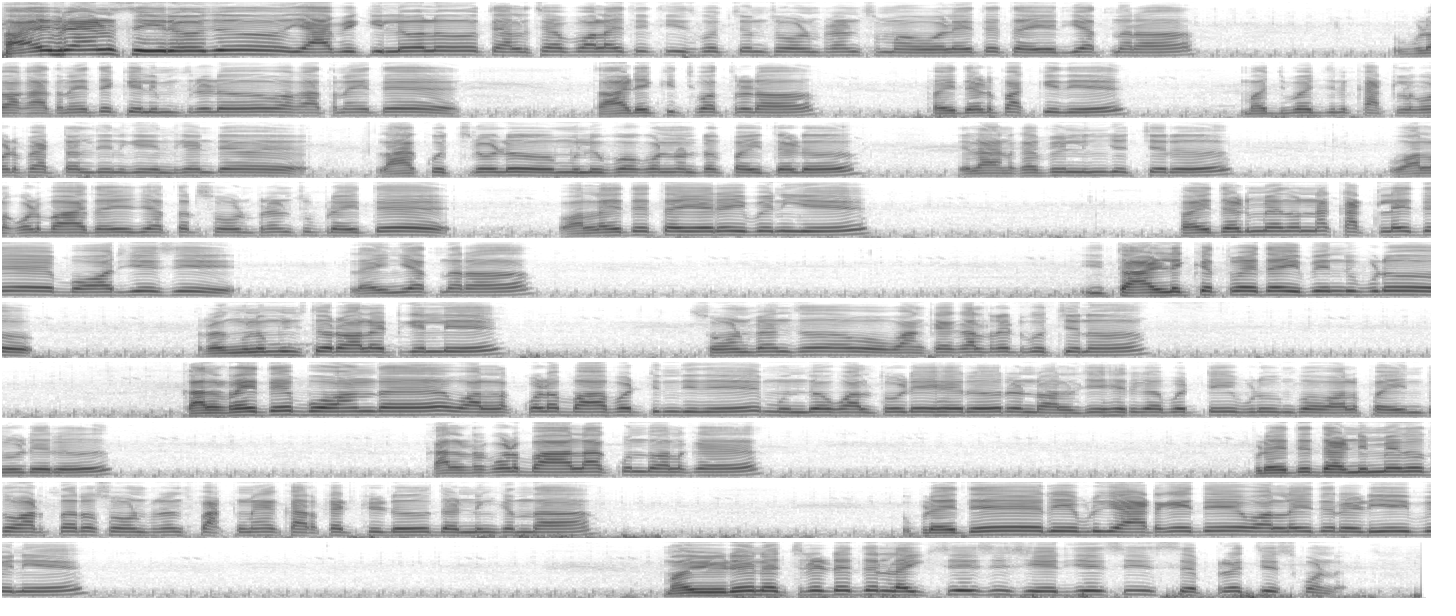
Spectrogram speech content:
Hi friends ఈరోజు యాభై కిలోలు తెల్ల చేపలు అయితే తీసుకొచ్చాను చూడండి ఫ్రెండ్స్. మా వాళ్ళు అయితే తయారు చేస్తున్నారు. ఇప్పుడు ఒక అతనైతే కెలిమితున్నాడు ఒక అతనైతే తాడెక్కించుకొస్తాడు పైతాడు పక్క ఇది మధ్య మధ్యన కట్టలు కూడా పెట్టాలి దీనికి. ఎందుకంటే లాక్కొచ్చినోడు మునిగిపోకుండా ఉంటుంది పైతాడు ఇలా అనకాపల్లి నుంచి వచ్చారు. వాళ్ళు కూడా బాగా తయారు చేస్తారు చూడండి ఫ్రెండ్స్. ఇప్పుడైతే వాళ్ళైతే తయారైపోయినాయి. పైతాడి మీద ఉన్న కట్టలైతే బోర్ చేసి లైన్ చేస్తున్నారు? ఈ తాళ్ళెక్కిత్వం అయితే అయిపోయింది ఇప్పుడు. రంగులు ముంచుతారు రాలెట్టుకెళ్ళి సోన్ ఫ్యాన్స్ వంకాయ కలర్ ఎట్టుకొచ్చాను. కలర్ అయితే బాగుంది. వాళ్ళకి కూడా బాగా పట్టింది ఇది. ముందు ఒక వాళ్ళ తోడేసారు రెండు వాళ్ళు చేశారు కాబట్టి ఇప్పుడు ఇంకో వాళ్ళ పైన తోడారు. కలర్ కూడా బాగా లాక్కుంది వాళ్ళకి. ఇప్పుడైతే దండం మీద తోడుతున్నారు. సోన్ ఫ్రెండ్స్ పక్కనే కరకట్టాడు దండం కింద. ఇప్పుడైతే రేపుడికి ఆటకైతే వాళ్ళైతే రెడీ అయిపోయినాయి. మా వీడియో నచ్చినట్టయితే లైక్ చేసి షేర్ చేసి సబ్స్క్రైబ్ చేసుకోండి.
